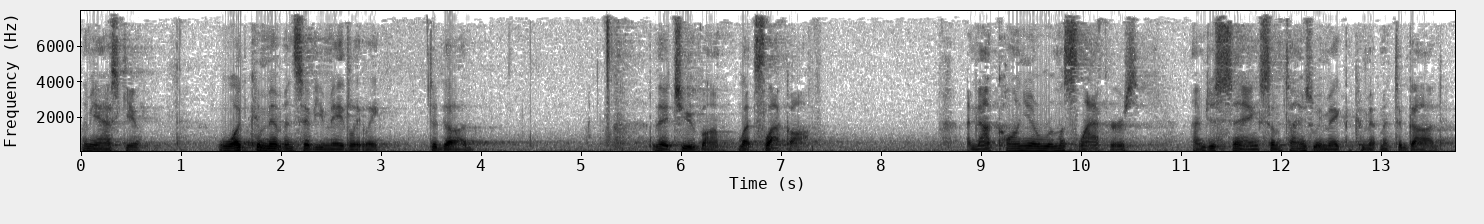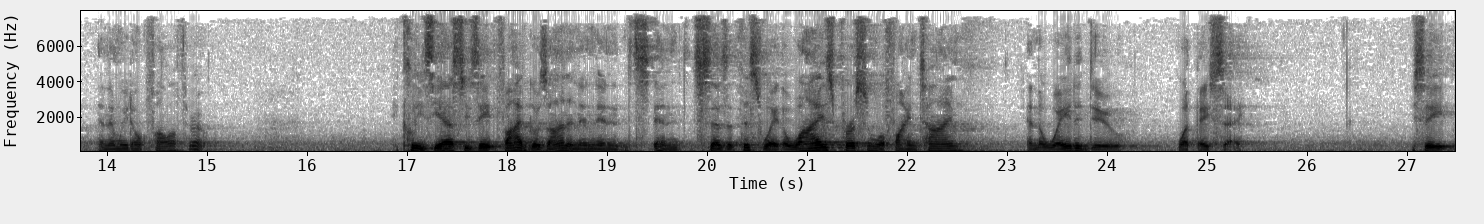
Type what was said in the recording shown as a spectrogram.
Let me ask you, what commitments have you made lately to God that you've uh, let slack off? I'm not calling you a room of slackers. I'm just saying sometimes we make a commitment to God and then we don't follow through. Ecclesiastes 8:5 goes on and, and, and says it this way: the wise person will find time and the way to do what they say. You see,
